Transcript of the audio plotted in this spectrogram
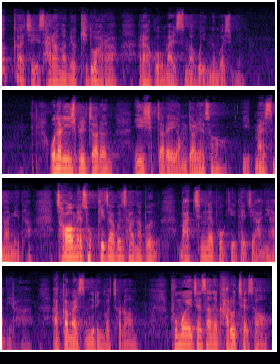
끝까지 사랑하며 기도하라라고 말씀하고 있는 것입니다. 오늘 21절은 20절에 연결해서 말씀합니다. 처음에 속히 잡은 산업은 마침내 복이 되지 아니하니라. 아까 말씀드린 것처럼 부모의 재산을 가로채서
